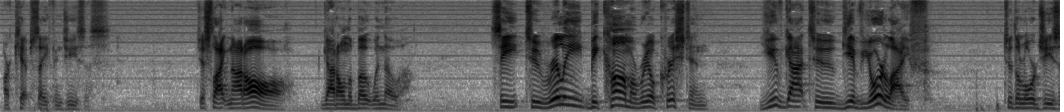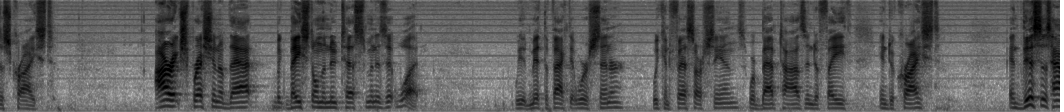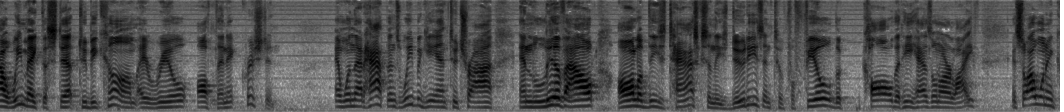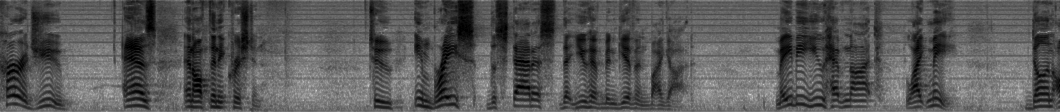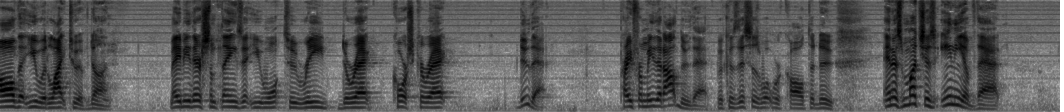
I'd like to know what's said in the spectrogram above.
are kept safe in Jesus. Just like not all got on the boat with Noah. See, to really become a real Christian, you've got to give your life to the Lord Jesus Christ. Our expression of that, based on the New Testament, is that what? We admit the fact that we're a sinner, we confess our sins, we're baptized into faith into Christ. And this is how we make the step to become a real, authentic Christian. And when that happens, we begin to try and live out all of these tasks and these duties and to fulfill the call that He has on our life. And so I want to encourage you as an authentic Christian to embrace the status that you have been given by God. Maybe you have not, like me, done all that you would like to have done. Maybe there's some things that you want to redirect, course correct. Do that. Pray for me that I'll do that because this is what we're called to do. And as much as any of that,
